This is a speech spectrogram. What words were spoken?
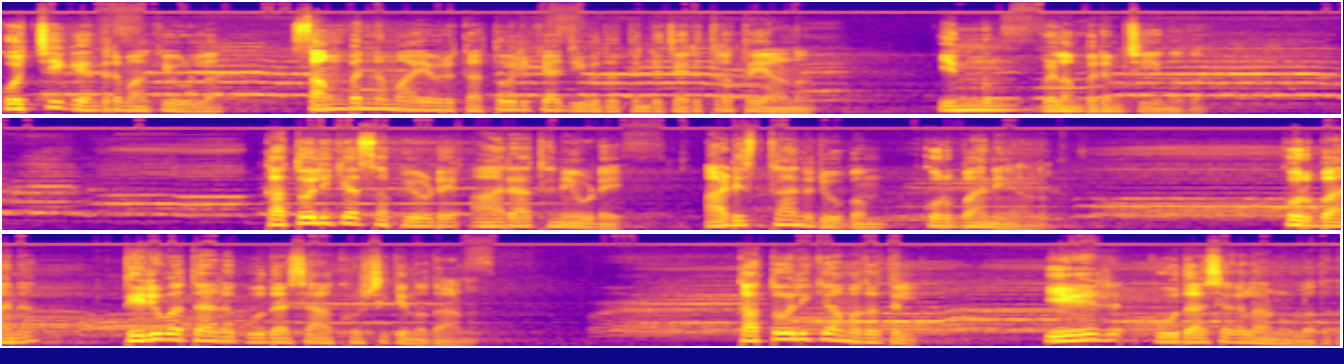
കൊച്ചി കേന്ദ്രമാക്കിയുള്ള സമ്പന്നമായ ഒരു കത്തോലിക്ക ജീവിതത്തിന്റെ ചരിത്രത്തെയാണ് ഇന്നും വിളംബരം ചെയ്യുന്നത്. കത്തോലിക്ക സഭയുടെ ആരാധനയുടെ അടിസ്ഥാന രൂപം കുർബാനയാണ്. കുർബാന തിരുവത്താഴ കൂതാശ ആഘോഷിക്കുന്നതാണ്. കത്തോലിക്ക മതത്തിൽ ഏഴ് കൂതാശകളാണുള്ളത്.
